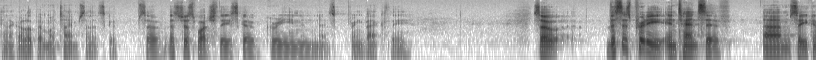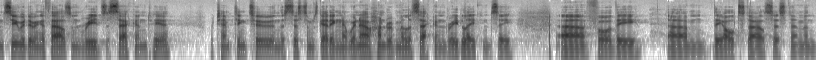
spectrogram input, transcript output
and I got a little bit more time, so that's good. So let's just watch these go green, and let's bring back the. So this is pretty intensive. Um, so you can see we're doing 1,000 reads a second here. We're attempting to, and the system's getting, we're now 100 millisecond read latency uh, for the um, the old style system, and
